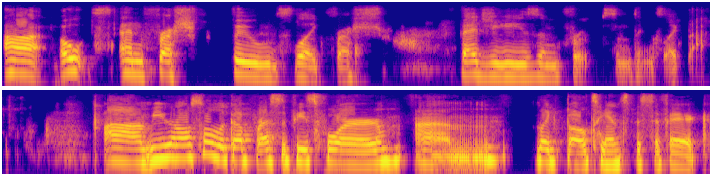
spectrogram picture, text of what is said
uh, oats, and fresh foods like fresh veggies and fruits and things like that. Um, you can also look up recipes for um, like Beltane specific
